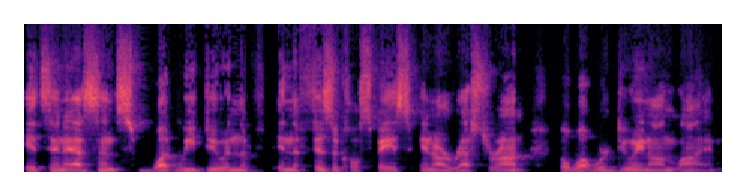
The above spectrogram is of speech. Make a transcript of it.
it's in essence what we do in the in the physical space in our restaurant but what we're doing online.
